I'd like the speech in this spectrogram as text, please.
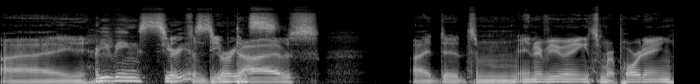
I Are you being did serious? some deep dives. I did some interviewing, some reporting.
